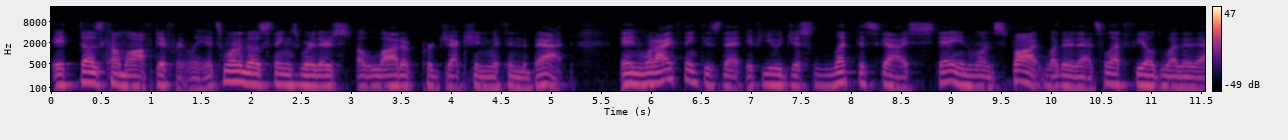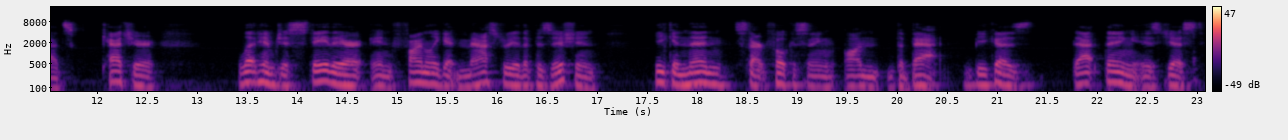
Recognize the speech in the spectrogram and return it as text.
it does come off differently. It's one of those things where there's a lot of projection within the bat. And what I think is that if you would just let this guy stay in one spot, whether that's left field, whether that's catcher, let him just stay there and finally get mastery of the position, he can then start focusing on the bat because that thing is just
